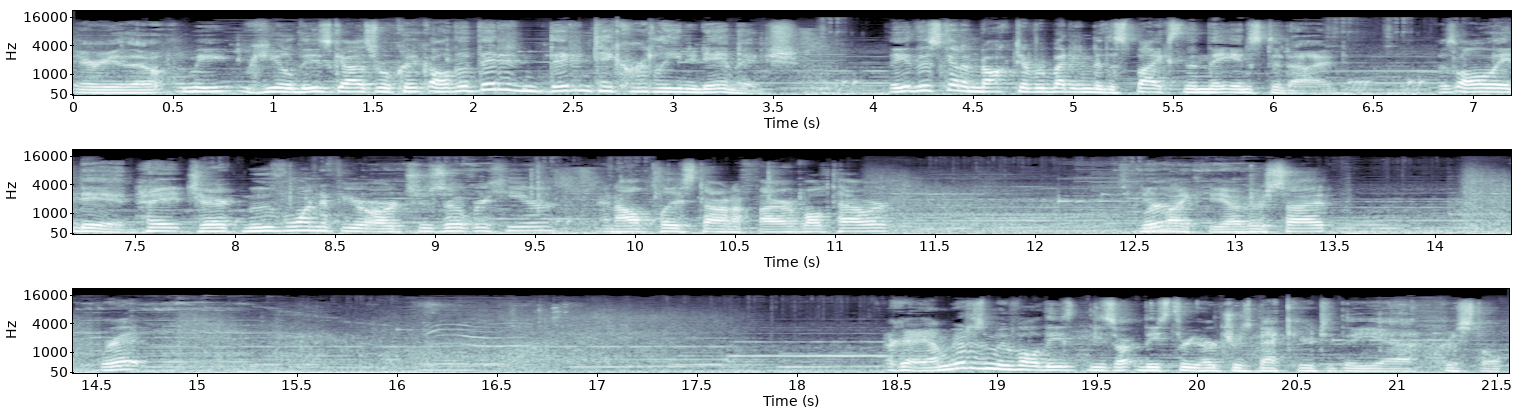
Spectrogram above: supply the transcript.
area though. Let me heal these guys real quick. Although they didn't they didn't take hardly any damage. They just kind of knocked everybody into the spikes and then they insta died. That's all they did. Hey, Jarek, move one of your archers over here, and I'll place down a fireball tower. To Where? like the other side. Brett. Okay, I'm gonna just move all these these these three archers back here to the uh, crystal.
